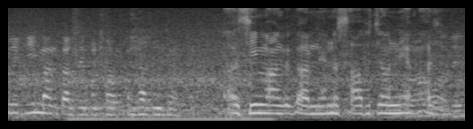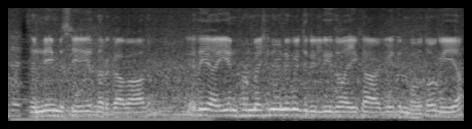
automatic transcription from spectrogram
ਤੁਸੀਂ ਕੀ ਮੰਗ ਕਰਦੇ ਪ੍ਰਸ਼ਾਸਨ ਤੋਂ? ਅਸੀਂ ਮੰਗ ਕਰਨੇ ਇਨਸਾਫ ਚਾਹੁੰਦੇ ਆ ਭਾਜੀ ਸੰਨੀ ਮਸੀਹ ਦਰਗਾਬਾਦ ਇਹਦੀ ਆਈ ਇਨਫੋਰਮੇਸ਼ਨ ਇਹਨੇ ਕੋਈ ਜ਼ਹਿਰੀਲੀ ਦਵਾਈ ਖਾ ਕੇ ਇਹਦੀ ਮੌਤ ਹੋ ਗਈ ਆ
